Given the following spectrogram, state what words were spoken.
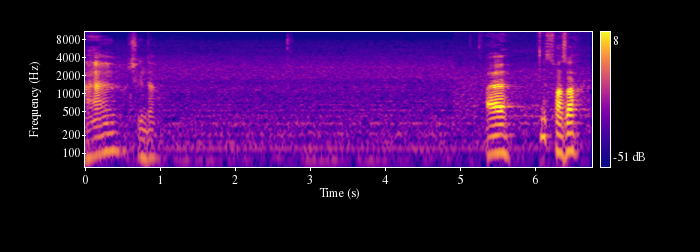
아유 죽인다. 아유 쏴서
